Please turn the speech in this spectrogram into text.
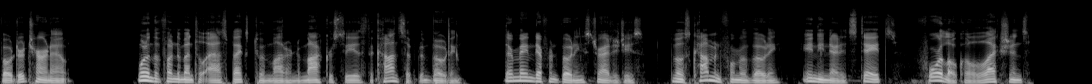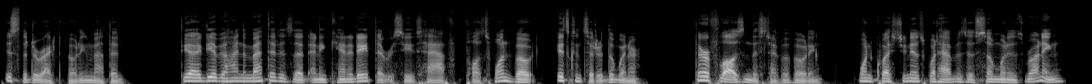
Voter turnout. One of the fundamental aspects to a modern democracy is the concept of voting. There are many different voting strategies. The most common form of voting in the United States for local elections is the direct voting method. The idea behind the method is that any candidate that receives half plus one vote is considered the winner. There are flaws in this type of voting. One question is what happens if someone is running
